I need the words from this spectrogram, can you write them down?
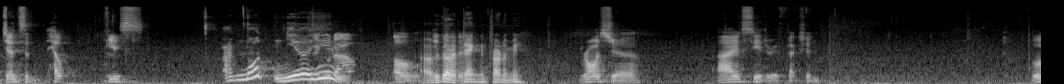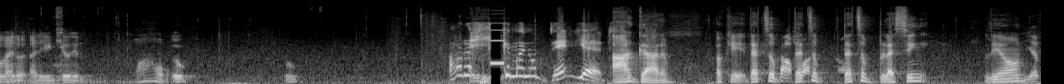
Jensen, help, please. I'm not near him. Oh, Uh, we he got a it. tank in front of me. Roger. I see the reflection. Oh, I don't. I didn't kill him. Wow. Oh, How the Hey. f am I not dead yet? I got him. Okay, that's a Oh, that's a fuck. that's a blessing, Leon. Yep.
